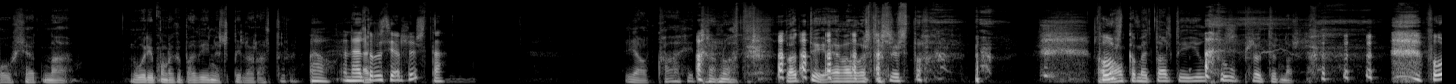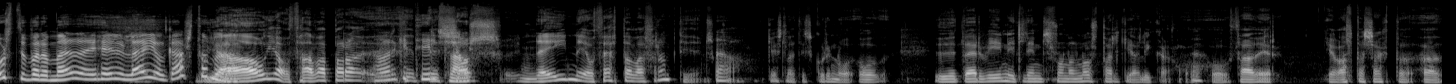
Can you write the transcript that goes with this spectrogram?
og hérna nú er ég búin að köpa vinilspilar aftur. Já, en heldur þú því að hlusta? Já, hvað heitir hann aftur? Buddy, ef að þú ert að hlusta. Fórst- langar með daldi í YouTube-plöturnar. Fórstu bara með það í heilu lægi og gafst hana? Já, já, það var bara... Það var ekki til eh, pláss. sjálfs- Nei, nei, og þetta var framtíðin, sko. Já. Geisladiskurinn og, og þetta er vinillinn svona nostalgía líka og, og það er, ég hef alltaf sagt að, að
